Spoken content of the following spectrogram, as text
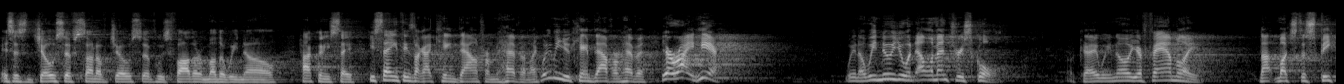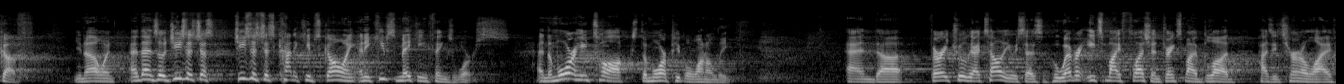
Is this Joseph, son of Joseph, whose father and mother we know? How can he say? He's saying things like, I came down from heaven. Like, what do you mean you came down from heaven? You're right here. We know, we knew you in elementary school. Okay, we know your family. Not much to speak of. You know, and, and then so Jesus just Jesus just kind of keeps going and he keeps making things worse. And the more he talks, the more people want to leave. And uh, very truly, I tell you, he says, Whoever eats my flesh and drinks my blood has eternal life,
